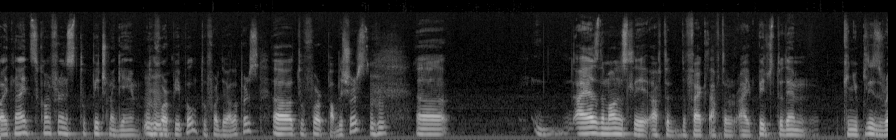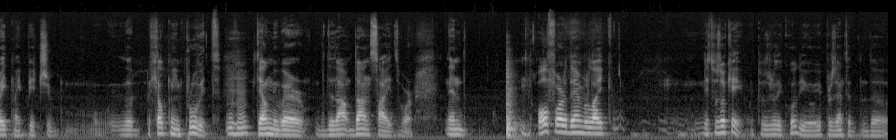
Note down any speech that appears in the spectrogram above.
White Nights conference to pitch my game to Mhm. four people, to four developers, uh, to four publishers. Mm-hmm. Uh, I asked them honestly after the fact, after I pitched to them, can you please rate my pitch? Help me improve it. Mm-hmm. Tell me where the down, downsides were. And all four of them were like, it was okay. It was really cool. You, you presented the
